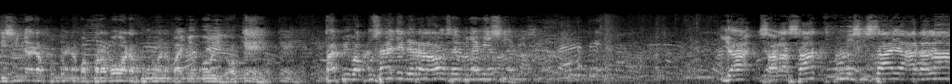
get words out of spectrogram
di sini ada pendukung Pak Prabowo ada pendukung Pak Jokowi oke. Tapi waktu saya jadi relawan saya punya misi. Ya salah satu misi saya adalah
